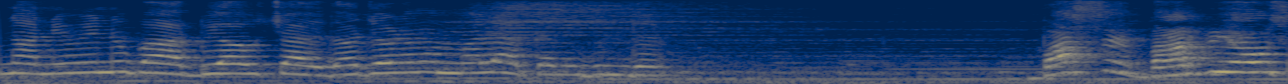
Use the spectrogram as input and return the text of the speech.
ਨਾਨੀ ਮੈਨੂੰ ਬਾਰਬੀ ਹਾਊਸ ਚਾਹੀਦਾ ਜਿਹੜਾ ਮੰਮਾ ਲੈ ਕੇ ਨਹੀਂ ਦਿੰਦੇ। ਬਸ ਬਾਰਬੀ ਹਾਊਸ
